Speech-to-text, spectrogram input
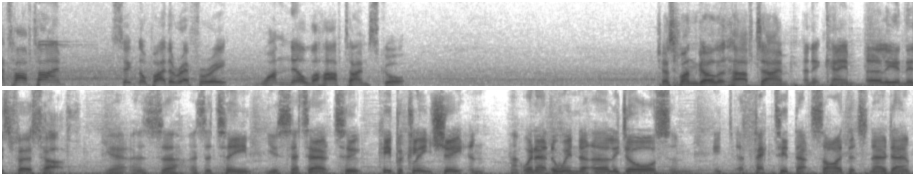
That's half-time, signalled by the referee, 1-0 the half-time score. Just one goal at half-time, and it came early in this first half. Yeah, as uh, as a team, you set out to keep a clean sheet, and that went out the window early doors, and it affected that side that's now down.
